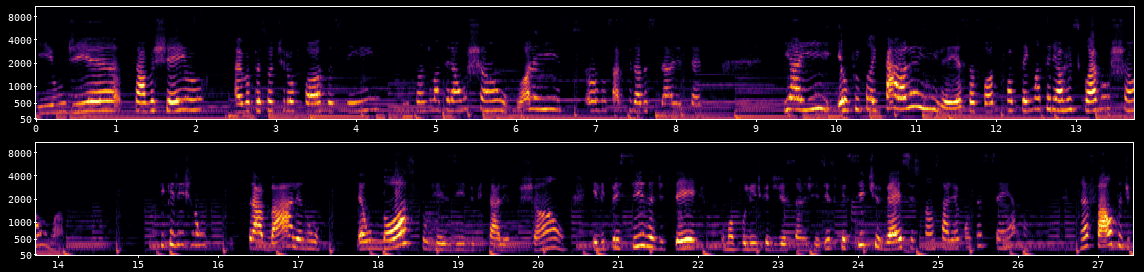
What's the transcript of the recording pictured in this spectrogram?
E um dia tava cheio, aí uma pessoa tirou foto assim, tanto de material no chão. Olha isso, as pessoas não sabem cuidar da cidade, etc. E aí eu fui falei, cara, olha aí, velho, essa foto só tem material reciclável no chão, mano. Por que, que a gente não trabalha no. É o nosso resíduo que está ali no chão, ele precisa de ter uma política de gestão de resíduos, porque se tivesse, isso não estaria acontecendo. Não é falta de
